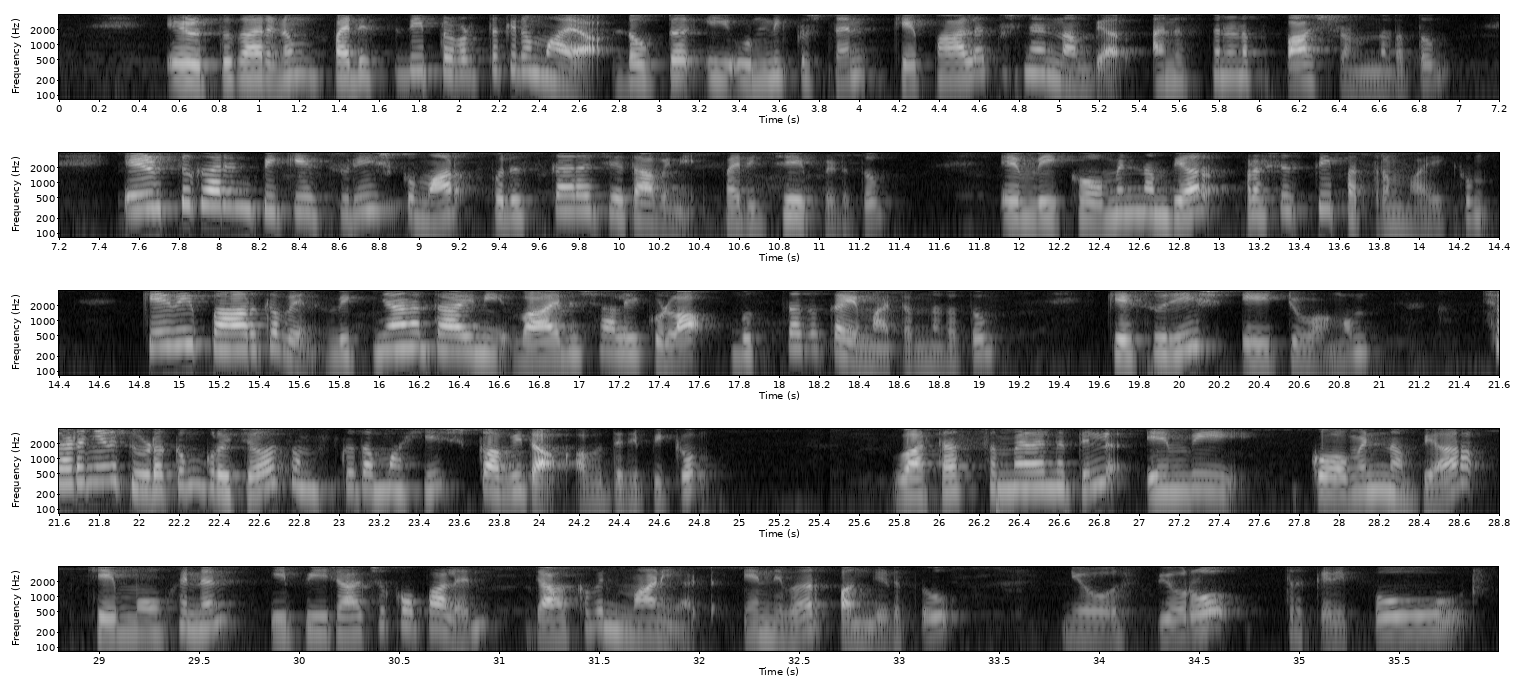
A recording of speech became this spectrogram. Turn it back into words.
എഴുത്തുകാരനും പരിസ്ഥിതി പ്രവർത്തകനുമായ doctor E Unnikrishnan K Balakrishnan Nambiar അനുസ്മരണ പ്രഭാഷണം നടത്തും. എഴുത്തുകാരൻ പി കെ സുരേഷ് കുമാർ പുരസ്കാര ജേതാവിനെ പരിചയപ്പെടുത്തും. എം വി കോമൻ നമ്പ്യാർ പ്രശസ്തി പത്രം വായിക്കും. കെ വി ഭാർഗവൻ വിജ്ഞാനദായിനി വായനശാലയ്ക്കുള്ള പുസ്തക കൈമാറ്റം നടത്തും. കെ സുരേഷ് ഏറ്റുവാങ്ങും. ചടങ്ങിന് തുടക്കം കുറിച്ച് സംസ്കൃത മഹീഷ് കവിത അവതരിപ്പിക്കും. വാർത്താസമ്മേളനത്തിൽ M V Koman Nambiar K Mohanan E P Rajagopalan Raghavan Maniyat എന്നിവർ പങ്കെടുത്തു. News bureau Trikaripur.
